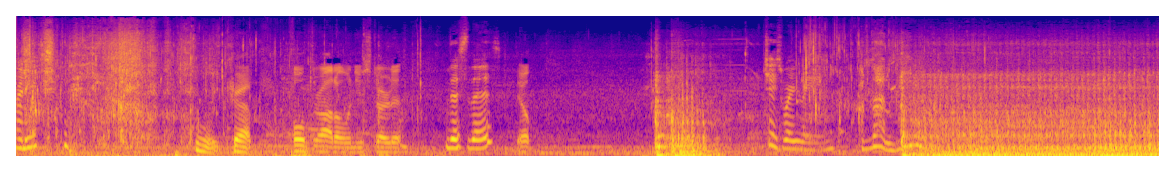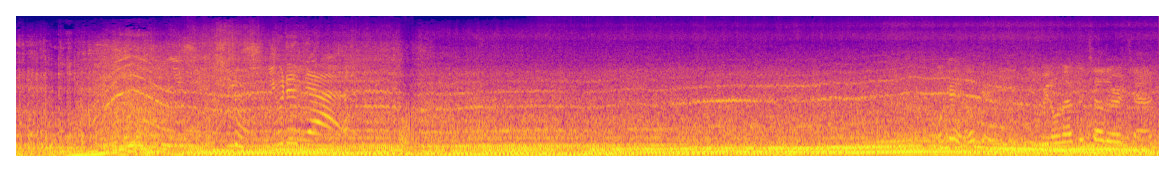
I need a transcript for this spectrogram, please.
Ready? Holy crap. Full throttle when you start it. This, this. Yep. Chase, where are you leaning? I'm not leaving. You did that. Okay, okay. We don't have the tether attached.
